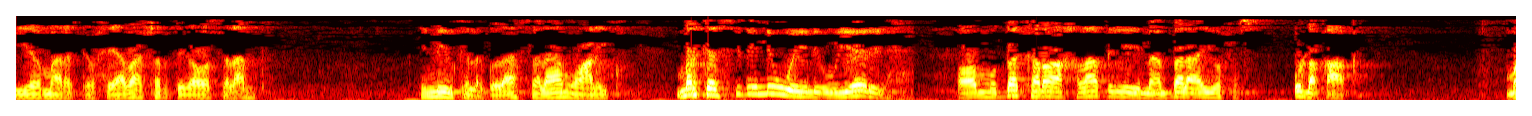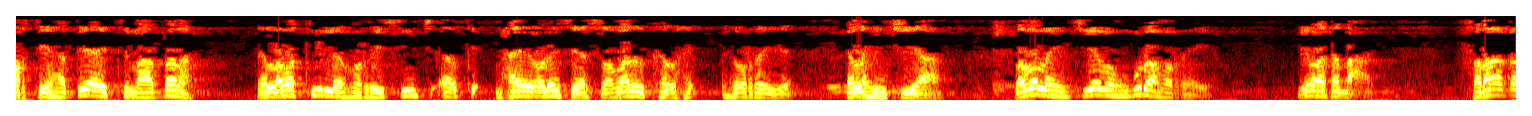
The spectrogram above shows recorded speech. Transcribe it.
Iyo maaragtay waxyaabaha shardiga oo salaamta in miimka la godo. Assalaamu calaykum. Marka sidii nin weyni uu yeeli lahaa oo mudakar oo akhlaaq iyo imaanbala ayuu xus u dhaqaaqay. Martii haddii ay timaadana dee laba kii la horreysiin maxay odhan jireen soomaalidu kala horreeya kala hinjiyaa? Laba la hinjiyaba hunguraa horreeya iyobaa ka dhacay faraaqa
